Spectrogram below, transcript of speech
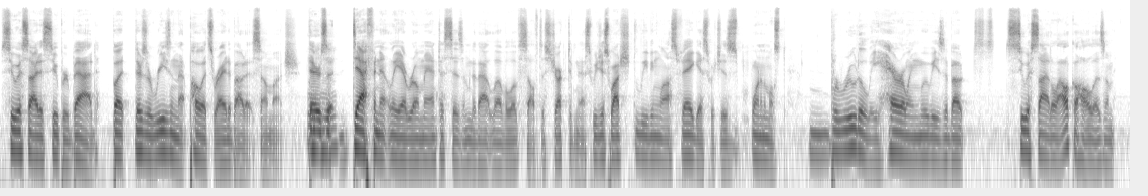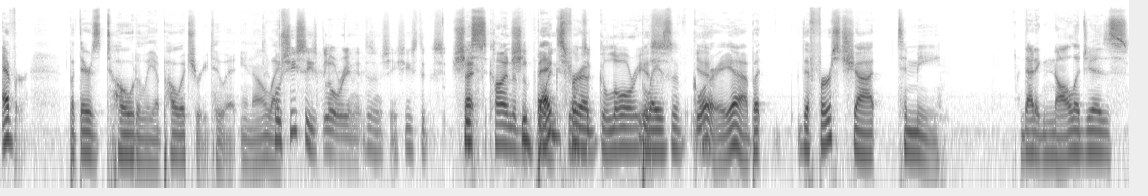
suicide is super bad but there's a reason that poets write about it so much there's a, mm-hmm. definitely a romanticism to that level of self-destructiveness we just watched leaving las vegas which is one of the most brutally harrowing movies about s- suicidal alcoholism ever but there's totally a poetry to it you know like Well, she sees glory in it, doesn't she? She's the. She's- kind of she the begs She for a glorious blaze of yeah. glory. Yeah. but the first shot to me that acknowledges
